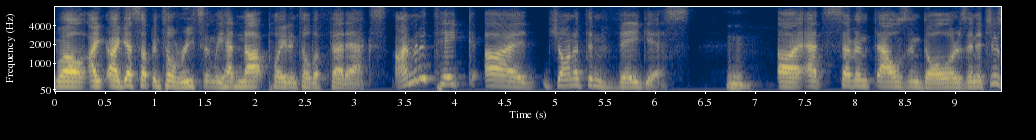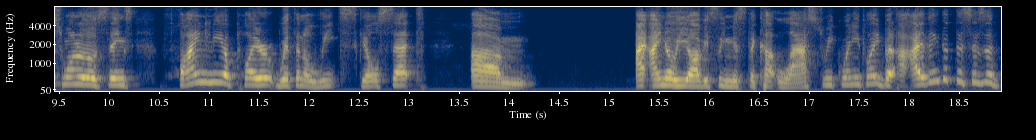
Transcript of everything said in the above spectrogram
Well, I, I, guess up until recently had not played until the FedEx. I'm going to take uh, Jhonathan Vegas mm. uh, at seven thousand dollars, and it's just one of those things. Find me a player with an elite skill set. Um, I, I know he obviously missed the cut last week when he played, but I think that this is a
